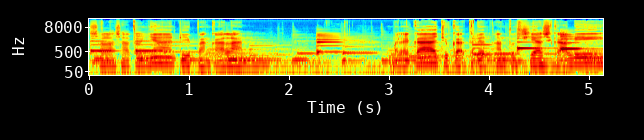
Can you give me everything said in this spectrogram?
Salah satunya di Bangkalan. Mereka juga terlihat antusias sekali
